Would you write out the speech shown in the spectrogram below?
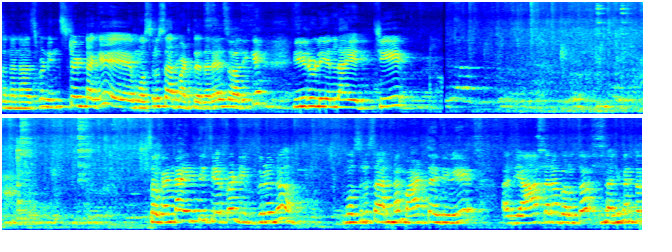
ಸೊ ನನ್ನ ಹಸ್ಬೆಂಡ್ ಇನ್ಸ್ಟೆಂಟಾಗಿ ಮೊಸರು ಸಾರು ಮಾಡ್ತಾ ಇದ್ದಾರೆ. ಸೊ ಅದಕ್ಕೆ ಈರುಳ್ಳಿ ಎಲ್ಲ ಹೆಚ್ಚಿ ಸೊ ಗಂಡ ಹೆಂಡತಿ ಸೇರ್ಕೊಂಡು ಇಬ್ರು ಮೊಸರು ಸಾರನ್ನ ಮಾಡ್ತಾ ಇದೀವಿ. ಅದು ಯಾವ ಥರ ಬರುತ್ತೋ ನನಗಂತೂ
